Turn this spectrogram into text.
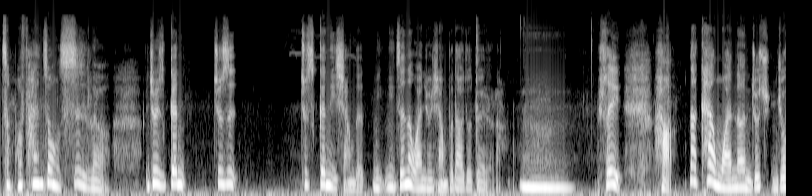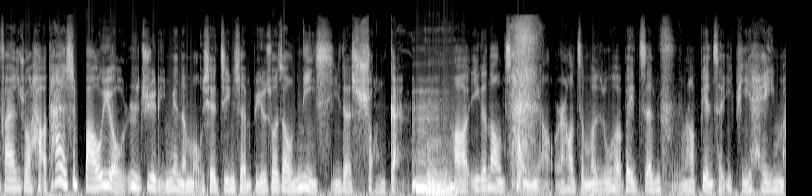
怎么发生这种事了？就是跟就是就是跟你想的，你你真的完全想不到就对了啦。嗯，所以好，那看完呢，你就你就发现说，好，他还是保有日剧里面的某些精神，比如说这种逆袭的爽感。嗯，好，一个那种菜鸟，然后怎么如何被征服，然后变成一匹黑马。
